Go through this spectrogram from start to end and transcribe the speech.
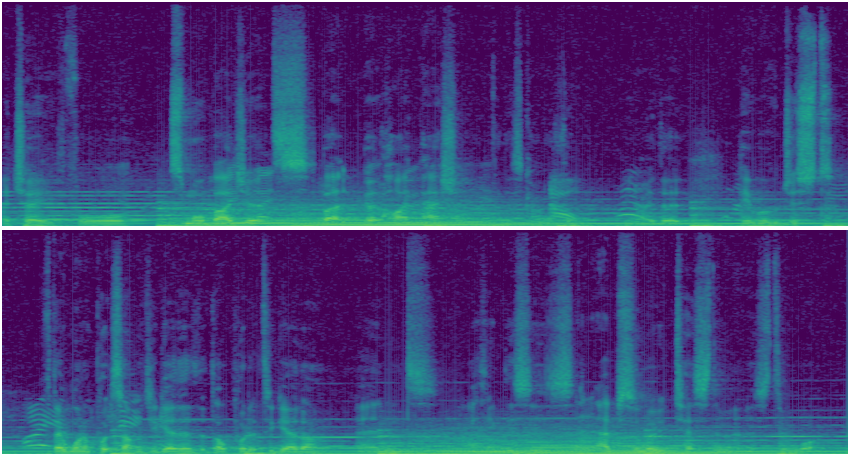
achieve for small budgets but, but high passion for this kind of thing. You know, that people just, if they want to put something together, that they'll put it together. And I think this is an absolute testament as to what.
